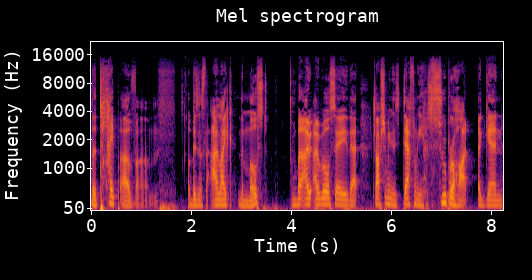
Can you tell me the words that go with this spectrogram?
the type of um, a business that I like the most. But I, I will say that dropshipping is definitely super hot again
